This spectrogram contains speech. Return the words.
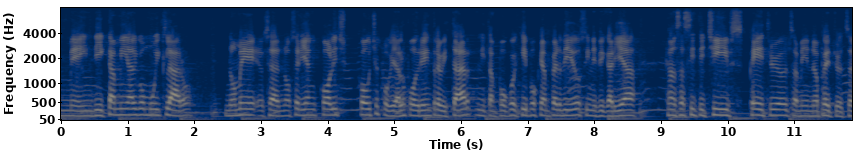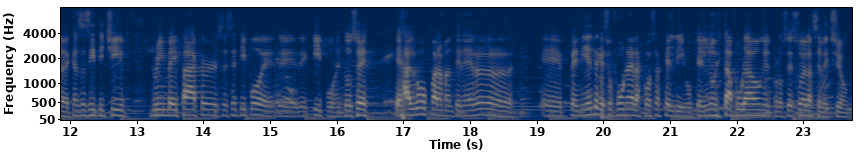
me indica a mí algo muy claro, no me, o sea, no serían college coaches porque ya los podría entrevistar, ni tampoco equipos que han perdido, significaría Kansas City Chiefs, Patriots, I mean, no Patriots, uh, Kansas City Chiefs, Green Bay Packers, ese tipo de equipos. Entonces, es algo para mantener eh, pendiente, que eso fue una de las cosas que él dijo, que él no está apurado en el proceso de la selección.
